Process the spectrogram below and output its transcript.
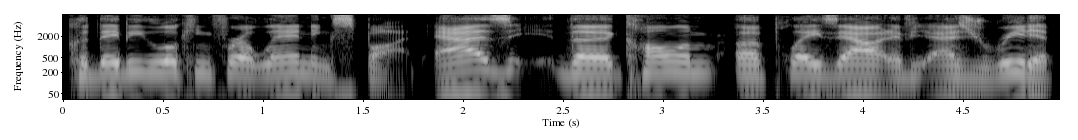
Could they be looking for a landing spot? As the column uh, plays out, if, as you read it,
